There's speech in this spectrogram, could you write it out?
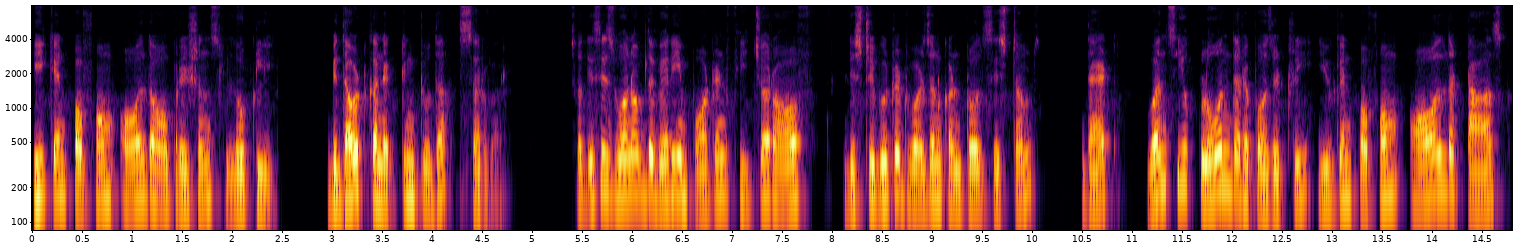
he can perform all the operations locally without connecting to the server. So this is one of the very important feature of distributed version control systems that once you clone the repository you can perform all the tasks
